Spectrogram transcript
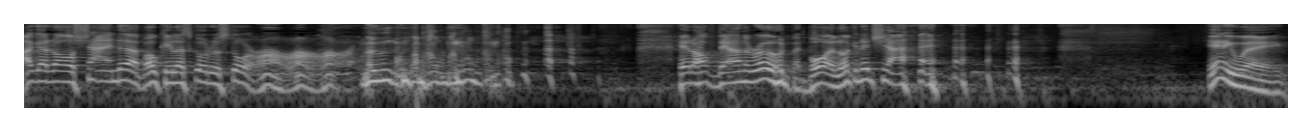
I got it all shined up. Okay, let's go to the store. Head off down the road, but boy, look at it shine. anyway,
